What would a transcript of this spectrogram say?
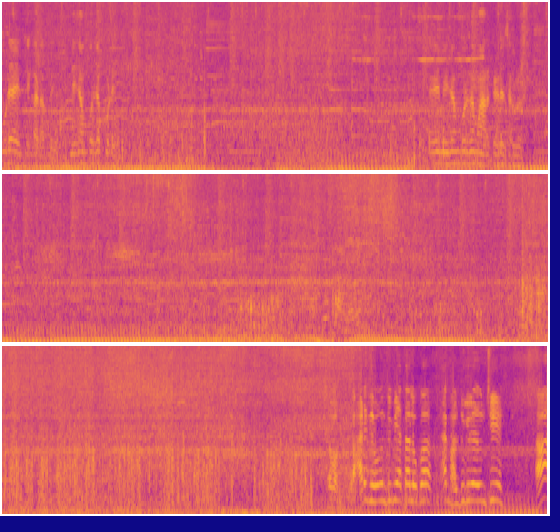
पुढे आहे ते कडापे निजामपूरच्या पुढे. हे निजामपूरचं मार्केट आहे सगळं. गाडी बघून तुम्ही आता लोक. काय फालतूगिरी आहे तुमची? हा?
